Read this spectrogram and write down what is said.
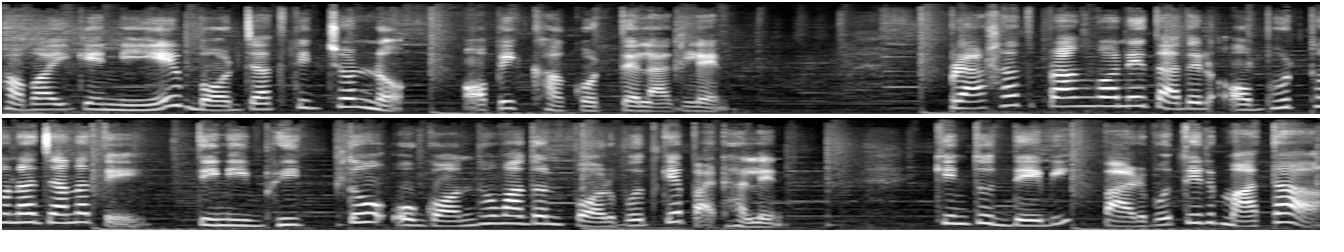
সবাইকে নিয়ে বরযাত্রীর জন্য অপেক্ষা করতে লাগলেন। প্রাসাদ প্রাঙ্গণে তাদের অভ্যর্থনা জানাতে তিনি ভৃত্য ও গন্ধমাদন পর্বতকে পাঠালেন। কিন্তু দেবী পার্বতীর মাতা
